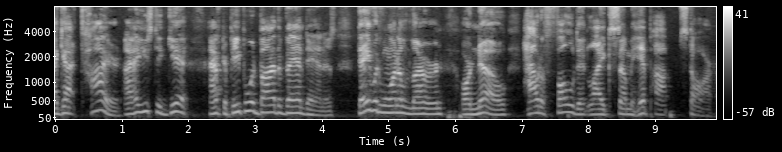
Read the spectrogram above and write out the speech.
I got tired. I used to get after people would buy the bandanas, they would want to learn or know how to fold it like some hip hop star.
